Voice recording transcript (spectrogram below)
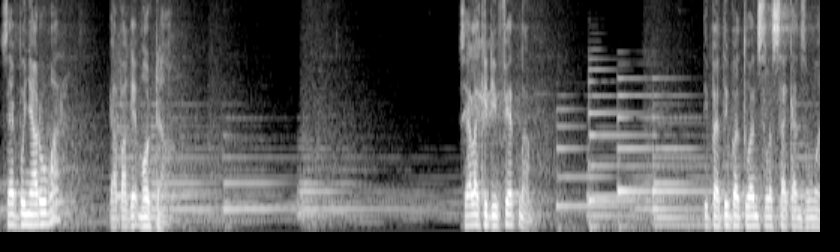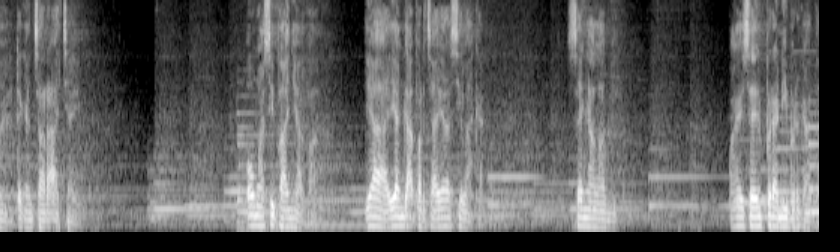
Saya punya rumah, gak pakai modal. Saya lagi di Vietnam. Tiba-tiba Tuhan selesaikan semua dengan cara ajaib. Oh masih banyak Pak. Ya yang nggak percaya silahkan. Saya ngalami. Makanya saya berani berkata,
